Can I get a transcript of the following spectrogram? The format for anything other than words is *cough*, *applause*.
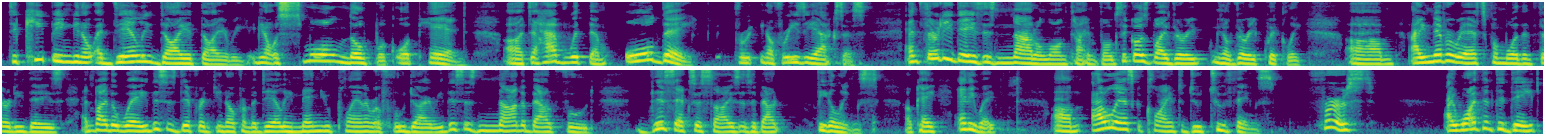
to keeping you know a daily diet diary you know a small notebook or pad uh, to have with them all day for you know for easy access and 30 days is not a long time, folks. It goes by very, you know, very quickly. Um, I never ask for more than 30 days. And by the way, this is different, you know, from a daily menu planner or food diary. This is not about food. This exercise is about feelings. Okay. Anyway, um, I will ask a client to do two things. First, I want them to date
